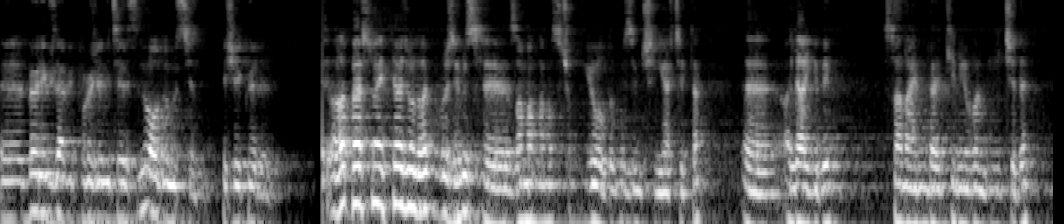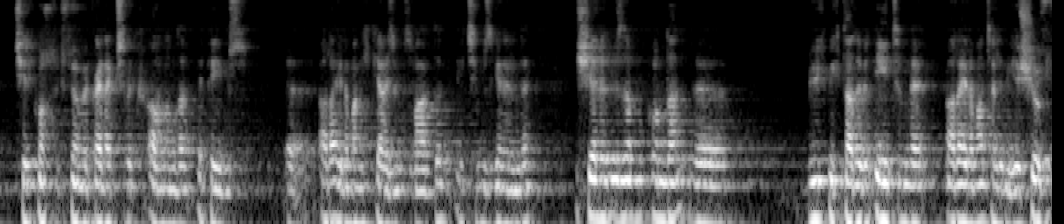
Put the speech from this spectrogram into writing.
e, böyle güzel bir projenin içerisinde olduğumuz için teşekkür ederim. Ara personel ihtiyacı olarak projemiz e, zamanlaması çok iyi oldu bizim için gerçekten. E, Ala gibi sanayinin belki olan bir ilçede çelik konstrüksiyon ve kaynakçılık alanında epey bir e, ara eleman ihtiyacımız vardı ilçemiz genelinde. İş yerlerimizden bu konuda e, büyük miktarda bir eğitim ve ara eleman talebi yaşıyoruz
